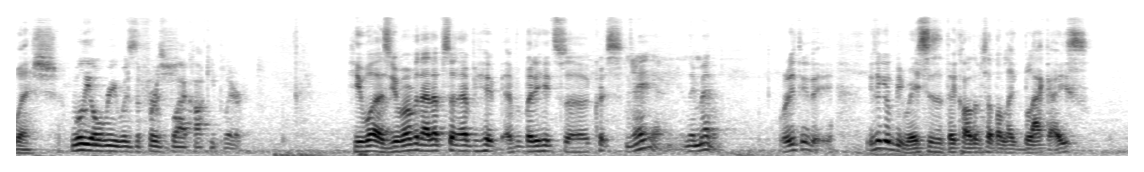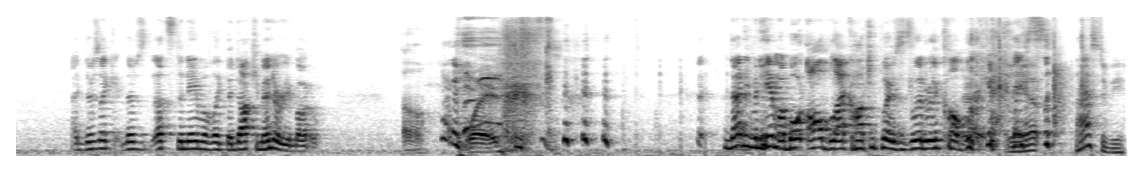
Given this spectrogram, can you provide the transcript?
Wesh. Willie O'Ree was the first black hockey player. He was. You remember that episode? Every everybody hates uh, Chris. Yeah, yeah, they met him. What do you think? They, you think it'd be racist if they called themselves like Black Ice? Uh, There's like there's that's the name of like the documentary about him. Oh, word. Not even him. About all black hockey players, it's literally called Black Ice. Yep, has to be.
